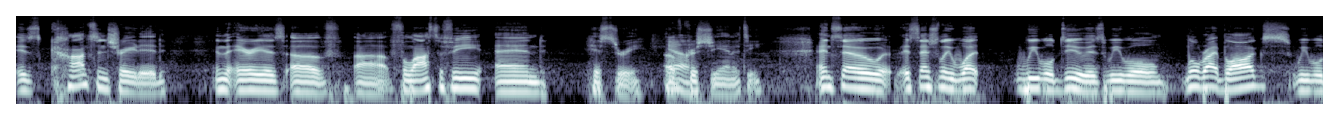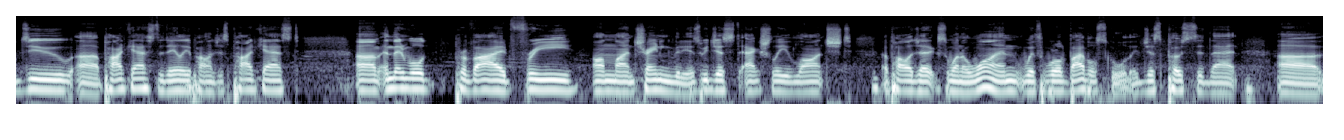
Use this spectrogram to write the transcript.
is concentrated in the areas of uh, philosophy and history of Yeah. Christianity. And so essentially what we will do is we will we'll write blogs, we will do uh, podcasts, the Daily Apologist podcast, um, and then we'll provide free online training videos. We just actually launched Apologetics 101 with World Bible School. They just posted that uh,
